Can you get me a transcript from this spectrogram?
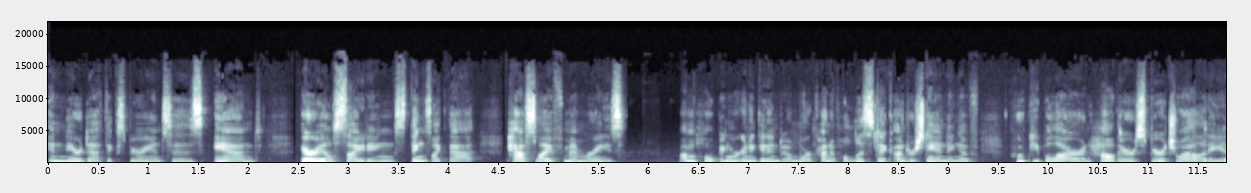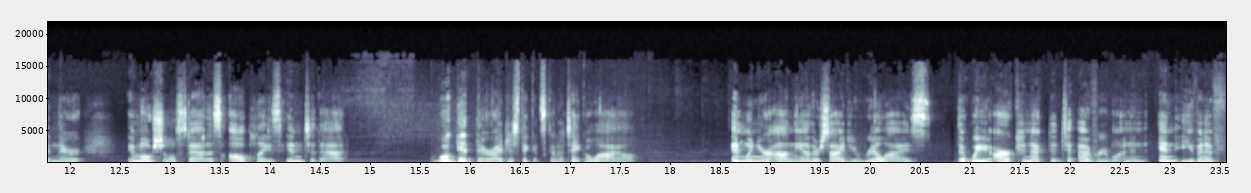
and near death experiences and aerial sightings, things like that, past life memories. I'm hoping we're going to get into a more kind of holistic understanding of who people are and how their spirituality and their emotional status all plays into that. We'll get there. I just think it's going to take a while. And when you're on the other side, you realize that we are connected to everyone and and even if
